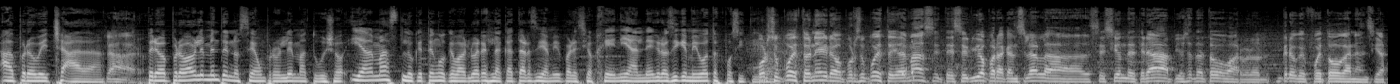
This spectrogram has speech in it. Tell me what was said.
aprovechada. Claro. Pero probablemente no sea un problema tuyo. Y además lo que tengo que evaluar es la catarsis y a mí me pareció genial, negro, así que mi voto es positivo. Por supuesto, negro, por supuesto. Y además te sirvió para cancelar la sesión de terapia. Ya está todo bárbaro. Creo que fue todo ganancia.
